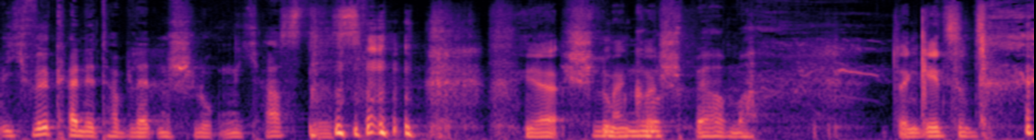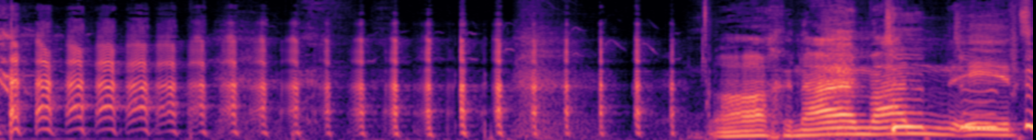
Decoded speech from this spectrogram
ich will keine Tabletten schlucken. Ich hasse das. ja, Ich schluck nur Gott. Sperma. Dann geht's um. Ach nein, Mann, ey, jetzt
